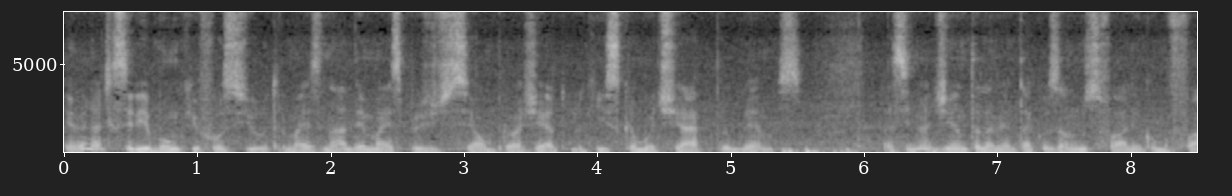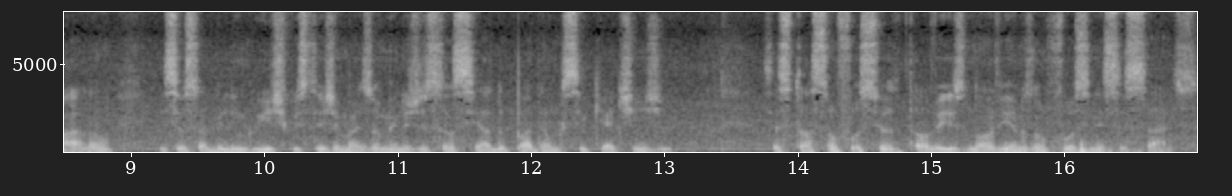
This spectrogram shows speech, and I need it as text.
É verdade que seria bom que fosse outra, mas nada é mais prejudicial a um projeto do que escamotear problemas. Assim não adianta lamentar que os alunos falem como falam e seu saber linguístico esteja mais ou menos distanciado do padrão que se quer atingir. Se a situação fosse outra, talvez nove anos não fossem necessários.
